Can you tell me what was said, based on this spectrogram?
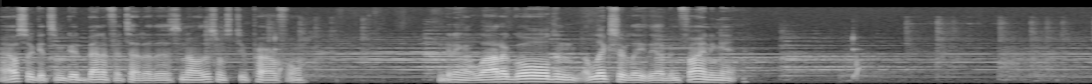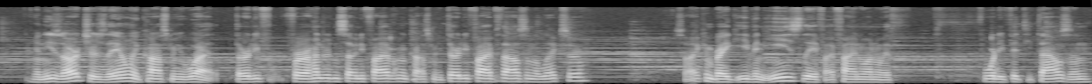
I also get some good benefits out of this. No, this one's too powerful. I'm getting a lot of gold and elixir lately. I've been finding it. And these archers, they only cost me what? 30 for 175 of them cost me 35,000 elixir. So I can break even easily if I find one with 40, 50,000.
